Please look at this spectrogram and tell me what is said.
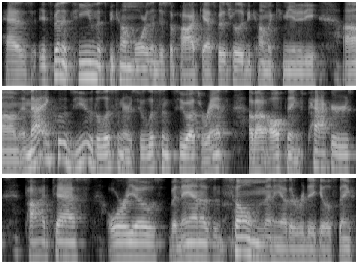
has it's been a team that's become more than just a podcast, but it's really become a community. Um, and that includes you, the listeners who listen to us rant about all things Packers, podcasts, Oreos, bananas, and so many other ridiculous things.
